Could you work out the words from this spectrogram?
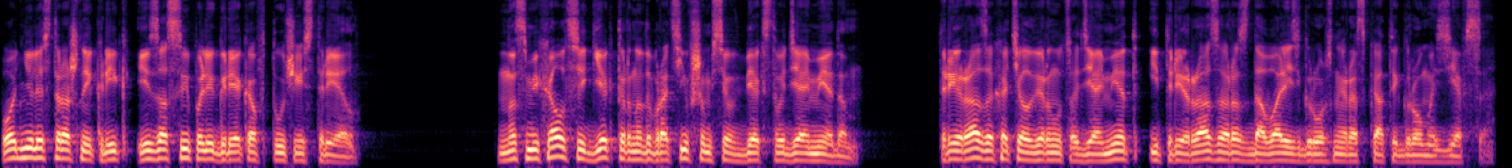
подняли страшный крик и засыпали греков тучей стрел. Насмехался Гектор над обратившимся в бегство Диомедом. Три раза хотел вернуться Диомед, и три раза раздавались грозные раскаты грома Зевса.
